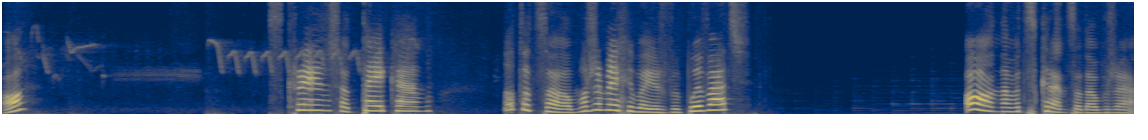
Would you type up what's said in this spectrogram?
O. Screenshot taken. No to co, możemy chyba już wypływać? O, nawet skręca dobrze.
